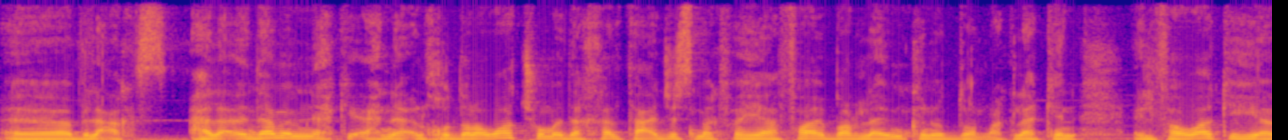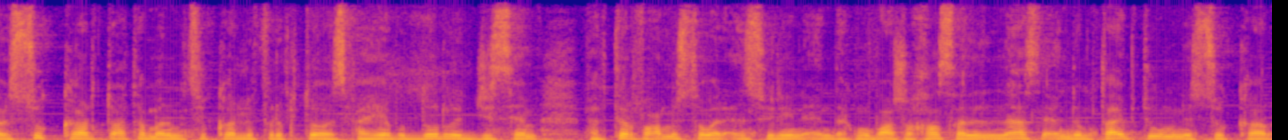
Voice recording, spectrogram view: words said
آه بالعكس. هلا دائما بنحكي إحنا الخضروات شو ما دخلتها على جسمك فهي fiber لا يمكن تضرك لكن الفواكه هي سكر تعتبر من سكر الفركتوز فهي بتضر الجسم فبترفع مستوى الإنسولين عندك مباشرة خاصة للناس اللي عندهم type 2 من السكر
